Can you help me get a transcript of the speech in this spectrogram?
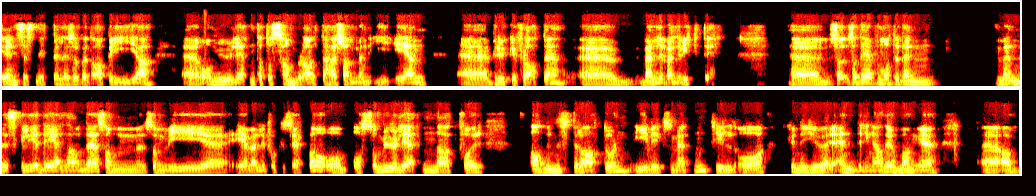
grensesnitt eller såkalt API-er eh, og muligheten til å samle alt det her sammen i én eh, brukerflate eh, veldig, veldig viktig. Eh, så, så, det er på en måte den menneskelige delen av det som, som vi eh, er veldig fokusert på. Og også muligheten for administratoren i virksomheten til å kunne gjøre endringer. Det er jo mange uh, av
